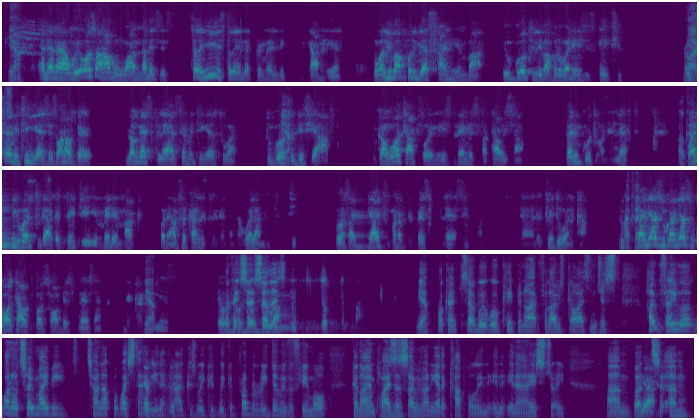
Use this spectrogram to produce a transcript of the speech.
Yeah. And then uh, we also have one that is still he is still in the Premier League here. But Liverpool gets signed him back. You go to Liverpool when he's 18. Right. He's 17 years. He's one of the youngest players, 17 years to one, to go yeah. to this year after. You can watch out for him. His name is Fatah Issa. Very good on the left. Okay. When he went to the under 20, he made a mark for the African under 20 and the well under 20. He was a guy, one of the best players in the under 20 World Cup. You okay. can just you can just watch out for some of these players and yeah. years. Okay, so, so there's, yeah. Okay. So we'll, we'll keep an eye out for those guys and just hopefully yeah. one or two maybe turn up at West Ham. You never know because we could we could probably do with a few more Ghanaian players. As I say, we've only had a couple in in, in our history. Um, but yeah. um,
